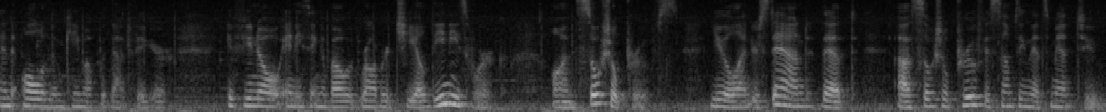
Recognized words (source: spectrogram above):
and all of them came up with that figure. If you know anything about Robert Cialdini's work on social proofs, you'll understand that uh, social proof is something that's meant to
